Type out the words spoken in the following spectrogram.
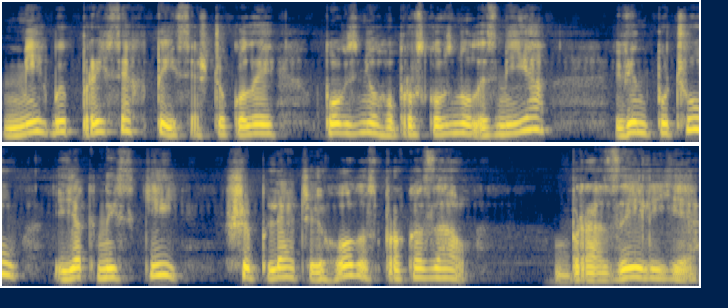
міг би присягтися, що коли повз нього просковзнула змія, він почув, як низький шиплячий голос проказав Бразиліє,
